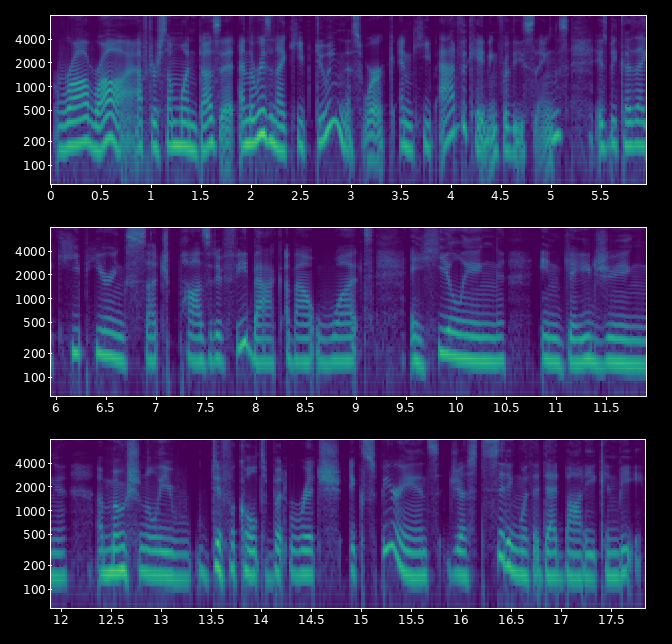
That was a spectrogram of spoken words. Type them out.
rah rah after someone does it. And the reason I keep doing this work and keep advocating for these things is because I keep hearing such positive feedback about what a healing, engaging, emotionally difficult but rich experience just sitting with a dead body can be.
